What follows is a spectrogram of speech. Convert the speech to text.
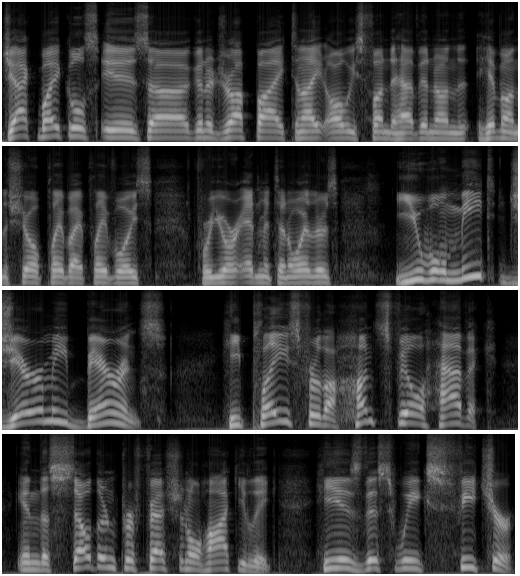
Jack Michaels is uh, going to drop by tonight. Always fun to have in on the, him on the show, play-by-play voice for your Edmonton Oilers. You will meet Jeremy Behrens. He plays for the Huntsville Havoc in the Southern Professional Hockey League. He is this week's feature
